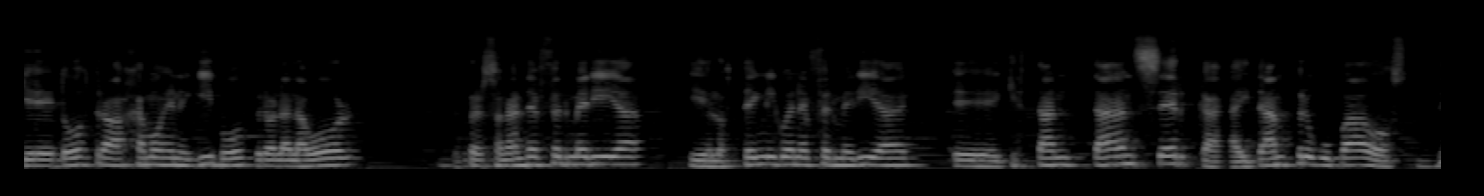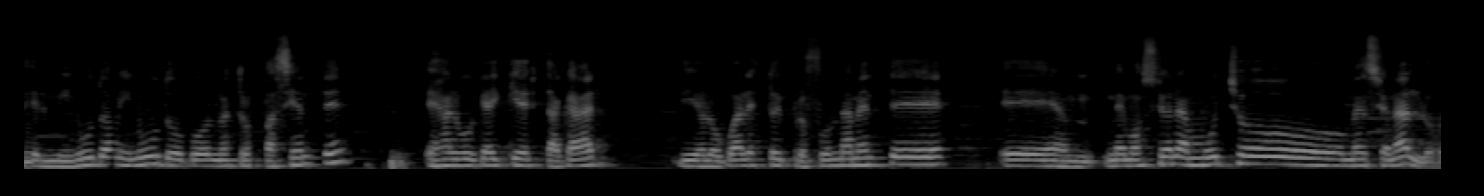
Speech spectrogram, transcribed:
que todos trabajamos en equipo, pero la labor personal de enfermería y de los técnicos en enfermería eh, que están tan cerca y tan preocupados del minuto a minuto por nuestros pacientes es algo que hay que destacar y de lo cual estoy profundamente, eh, me emociona mucho mencionarlo,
